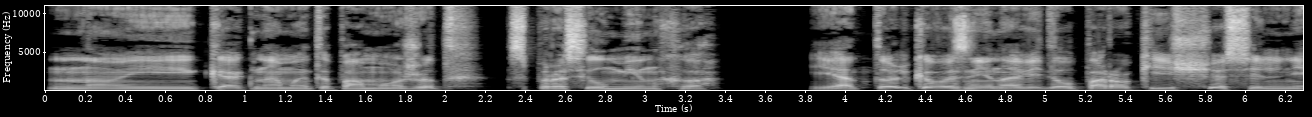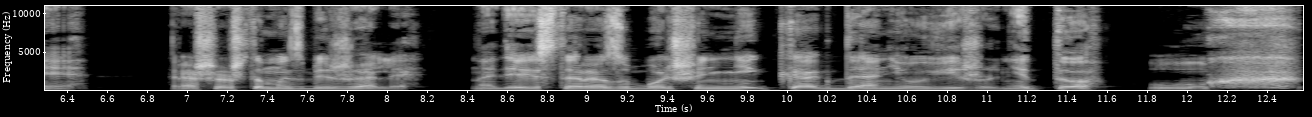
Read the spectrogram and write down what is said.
«Ну и как нам это поможет?» — спросил Минхо. «Я только возненавидел порог еще сильнее. Хорошо, что мы сбежали. Надеюсь, Терезу больше никогда не увижу. Не то... Ух!»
